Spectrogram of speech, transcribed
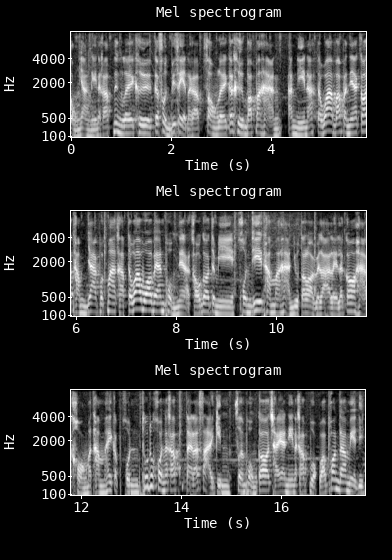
2 อย่างนี้นะครับหนึ่งเลยคือกระสุนพิเศษนะครับสองเลยก็คือบัฟอาหารอันนี้นะ แต่ว่าบัฟอันเนี้ยก็ทำยากมากๆครับ แต่ว่าวอลแบนผมเนี่ยเขาก็จะมีคนที่ทำอาหารอยู่ตลอดเวลาเลย แล้วก็หาของมาทำให้กับคนทุกๆคนนะครับ แต่ละสายกิน ส่วนผมก็ใช้อันนี้นะครับ บวกว่าพ่อนดาเมจอีก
